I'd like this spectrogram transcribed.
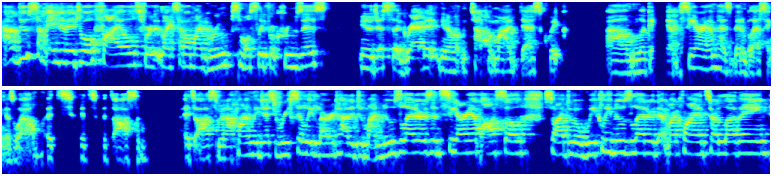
I'll do some individual files for like some of my groups, mostly for cruises, you know, just to grab it, you know, on top of my desk quick. Um, look at CRM has been a blessing as well. It's it's it's awesome it's awesome. And I finally just recently learned how to do my newsletters in CRM also. So I do a weekly newsletter that my clients are loving.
